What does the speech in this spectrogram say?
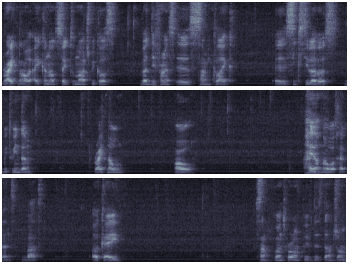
right now I cannot say too much because the difference is something like uh, 60 levels between them. Right now Oh. I don't know what happened, but okay. Something went wrong with this dungeon.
